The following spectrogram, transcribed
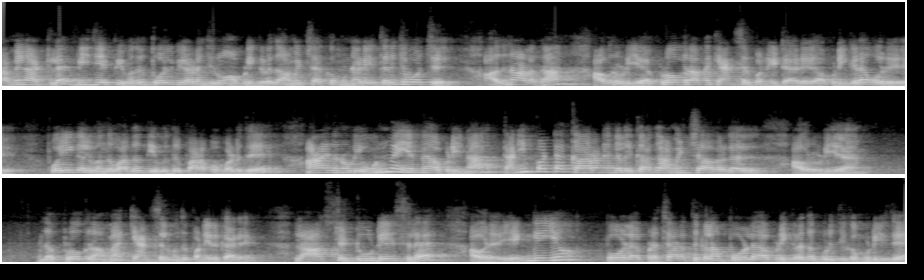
தமிழ்நாட்டில் பிஜேபி வந்து தோல்வி அடைஞ்சிரும் அப்படிங்கிறது அமித்ஷாக்கு முன்னாடியே தெரிஞ்சு போச்சு. அதனால தான் அவருடைய ப்ரோக்ராமை கேன்சல் பண்ணிட்டாரு அப்படிங்கிற ஒரு பொய்கள் வந்து வதந்தி வந்து பரப்பப்படுது. ஆனால் இதனுடைய உண்மை என்ன அப்படின்னா தனிப்பட்ட காரணங்களுக்காக அமித்ஷா அவர்கள் அவருடைய இந்த ப்ரோக்ராமை கேன்சல் வந்து பண்ணியிருக்காரு லாஸ்ட் டூ டேஸில் அவர் எங்கேயும் போகல பிரச்சாரத்துக்கெல்லாம் போகல அப்படிங்கிறத புரிஞ்சுக்க முடியுது.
